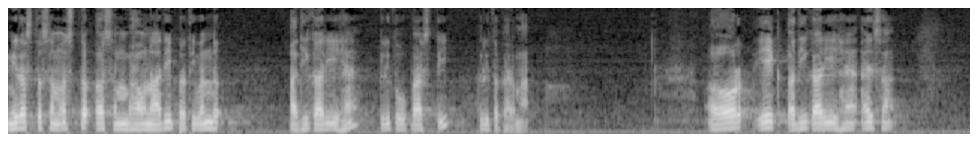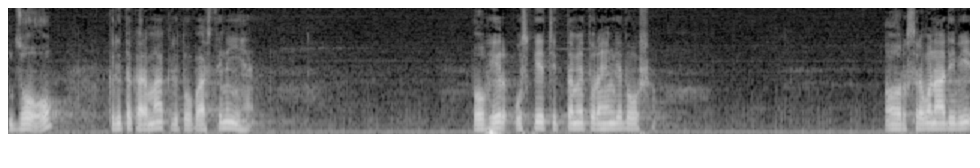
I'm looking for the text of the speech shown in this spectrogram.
निरस्त समस्त असंभावनादि प्रतिबंध अधिकारी है कृत उपास्ति कृतकर्मा। और एक अधिकारी है ऐसा जो कृतकर्मा कृतोपास्ति नहीं है। तो फिर उसके चित्त में तो रहेंगे दोष। और श्रवण आदि भी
